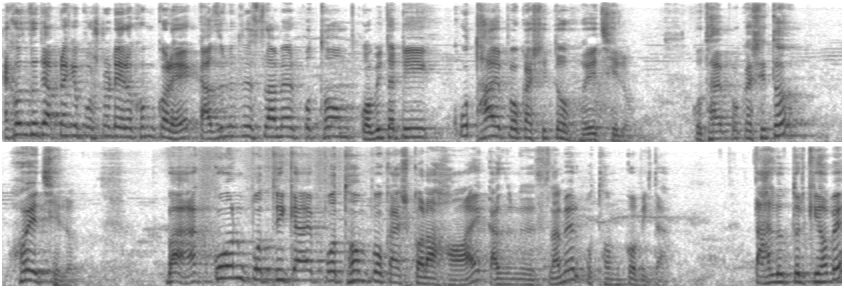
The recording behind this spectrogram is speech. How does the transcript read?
এখন যদি আপনাকে প্রশ্নটা এরকম করে, কাজী নজরুল ইসলামের প্রথম কবিতাটি কোথায় প্রকাশিত হয়েছিল? কোথায় প্রকাশিত হয়েছিল? বা কোন পত্রিকায় প্রথম প্রকাশ করা হয়? কাজী নজরুল ইসলামের প্রথম কবিতা। তাহলে উত্তর কী হবে?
